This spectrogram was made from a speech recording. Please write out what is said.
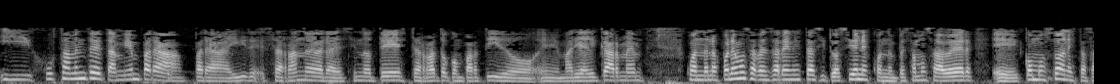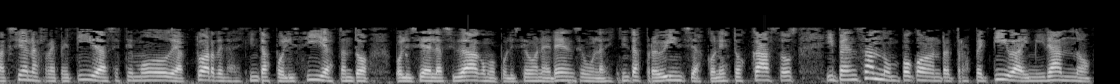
Y justamente también para, para ir cerrando y agradeciéndote este rato compartido, eh, María del Carmen, cuando nos ponemos a pensar en estas situaciones, cuando empezamos a ver eh, cómo son estas acciones repetidas, este modo de actuar de las distintas policías, tanto policía de la ciudad como policía bonaerense o en las distintas provincias con estos casos, y pensando un poco en retrospectiva y mirando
